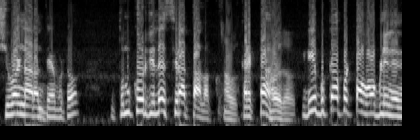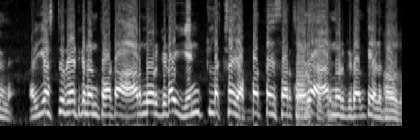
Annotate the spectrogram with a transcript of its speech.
ಶಿವಣ್ಣಾರ್ ಅಂತ ಹೇಳ್ಬಿಟ್ಟು. ತುಮಕೂರು ಜಿಲ್ಲೆ ಸಿರಾ ತಾಲೂಕು. ಕರೆಕ್ಟಾ. ಇಡೀ ಬುಕ್ಕಾಪಟ್ಟ ಹೋಬಳಿನೇನೆ. ಹೈಯೆಸ್ಟ್ ರೇಟ್ಗೆ ನನ್ನ ತೋಟ? ಆರ್ನೂರು ಗಿಡ ಎಂಟು ಲಕ್ಷ ಎಪ್ಪತ್ತೈದು ಸಾವಿರ ಕೊಟ್ಟರೆ ಆರ್ನೂರು ಗಿಡ ಅಂತ ಹೇಳಿದ್ರು. ಹೌದು.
